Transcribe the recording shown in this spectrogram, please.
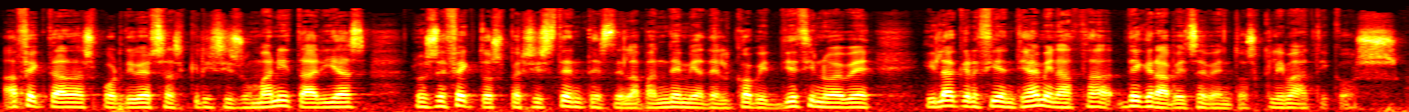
afectadas por diversas crisis humanitarias, los efectos persistentes de la pandemia del COVID-19 y la creciente amenaza de graves eventos climáticos.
